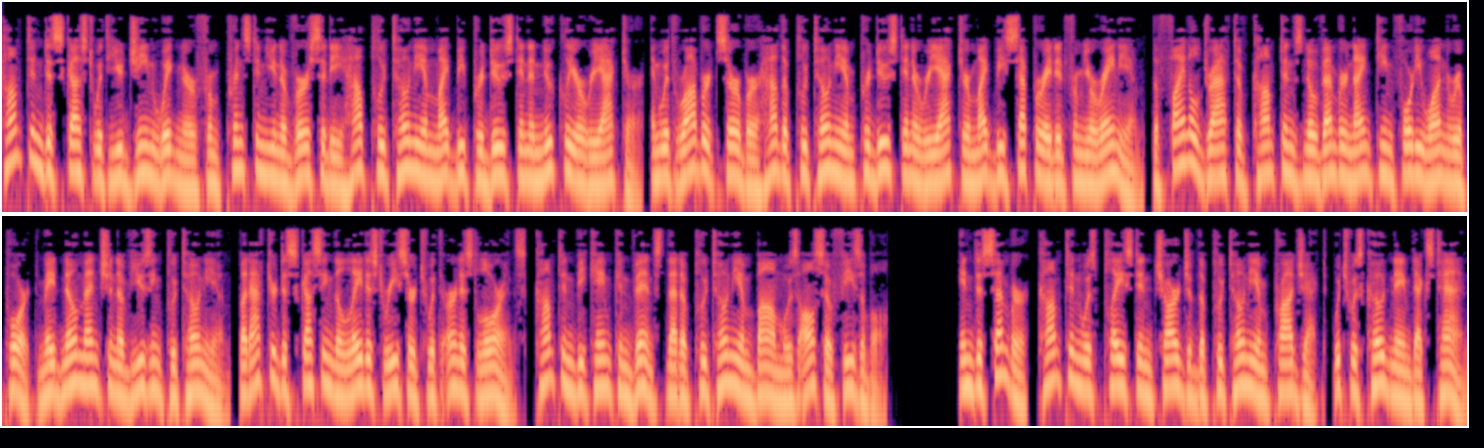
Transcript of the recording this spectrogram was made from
Compton discussed with Eugene Wigner from Princeton University how plutonium might be produced in a nuclear reactor, and with Robert Serber how the plutonium produced in a reactor might be separated from uranium. The final draft of Compton's November 1941 report made no mention of using plutonium, but after discussing the latest research with Ernest Lawrence, Compton became convinced that a plutonium bomb was also feasible. In December, Compton was placed in charge of the plutonium project, which was codenamed X-10.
